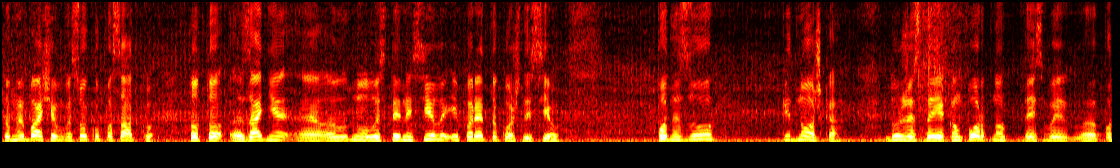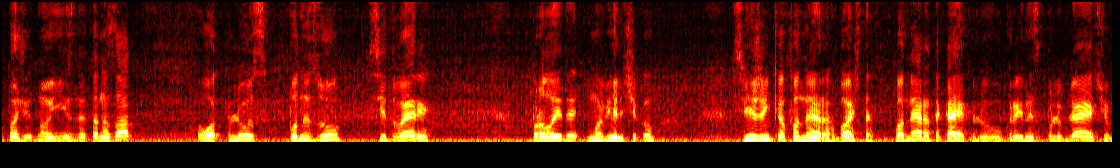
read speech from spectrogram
то ми бачимо високу посадку. Тобто е, задні е, ну, листи не сіли і перед також не сів. Понизу підножка. Дуже стає комфортно, десь ви е, поточі, ну, їздите назад. От, плюс понизу всі двері пролиті мовільчиком. Свіженька фанера, бачите, фанера така, як українець полюбляє, щоб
